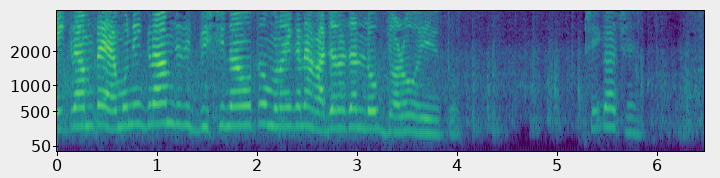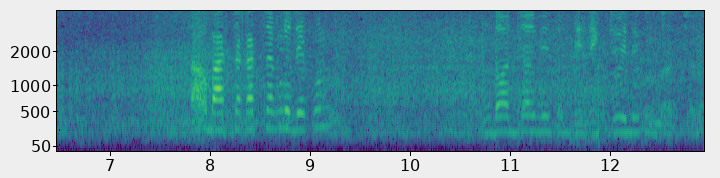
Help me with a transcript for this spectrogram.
এই গ্রামটা এমনই গ্রাম, যদি বৃষ্টি না হতো, মনে হয় এখানে হাজার হাজার লোক জড়ো হয়ে যেত। ঠিক আছে? তাও বাচ্চা কাচ্চাগুলো দেখুন। দরজার ভেতর দিয়ে দেখছি, ওই দেখুন বাচ্চারা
